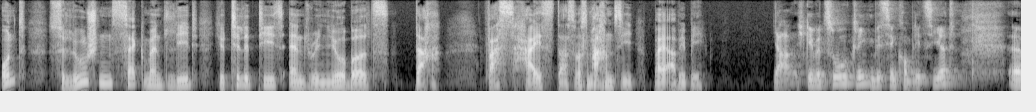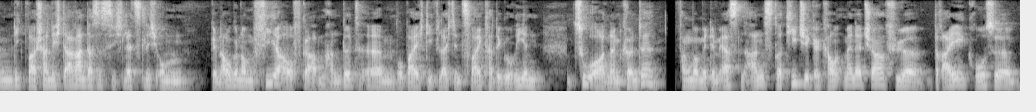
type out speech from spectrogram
und Solution Segment Lead Utilities and Renewables Dach. Was heißt das? Was machen Sie bei ABB? Ja, ich gebe zu, klingt ein bisschen kompliziert. Ähm, liegt wahrscheinlich daran, dass es sich letztlich um genau genommen vier Aufgaben handelt, ähm, wobei ich die vielleicht in zwei Kategorien zuordnen könnte. Fangen wir mit dem ersten an. Strategic Account Manager für drei große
